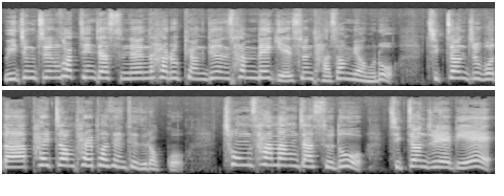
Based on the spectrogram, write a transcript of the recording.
위중증 확진자 수는 하루 평균 365명으로 직전주보다 8.8% 늘었고 총 사망자 수도 직전주에 비해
